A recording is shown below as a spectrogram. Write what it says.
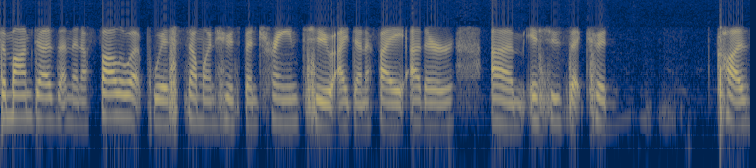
the mom does, and then a follow up with someone who's been trained to identify other um, issues that could cause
